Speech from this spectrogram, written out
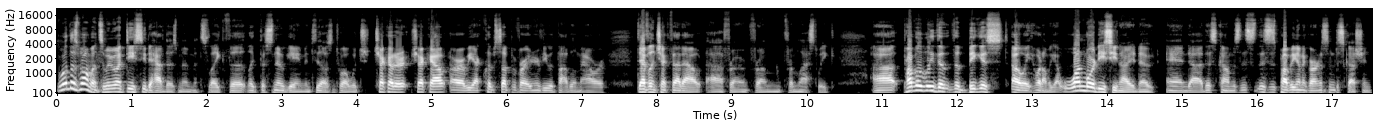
We want those moments, and we want DC to have those moments, like the like the snow game in 2012. Which check out our check out our we got clips up of our interview with Pablo Maurer. Definitely check that out uh, from from from last week. Uh, probably the the biggest. Oh wait, hold on. We got one more DC United note, and uh, this comes. This this is probably going to garner some discussion.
